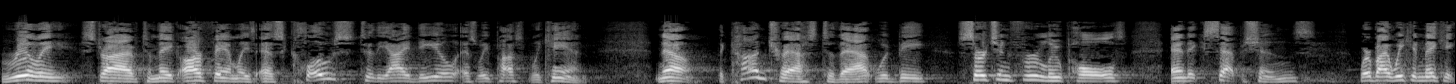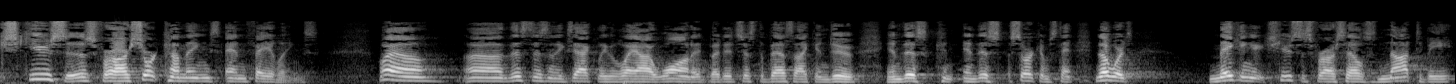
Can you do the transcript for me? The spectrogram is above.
really strive to make our families as close to the ideal as we possibly can. Now, the contrast to that would be searching for loopholes and exceptions whereby we can make excuses for our shortcomings and failings. Well, uh, this isn't exactly the way I want it, but it's just the best I can do in this in this circumstance. In other words, making excuses for ourselves not to be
